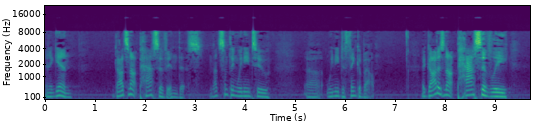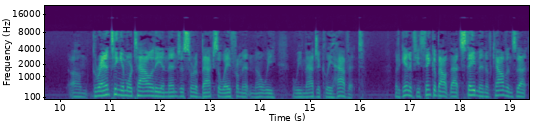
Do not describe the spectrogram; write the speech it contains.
And again, God's not passive in this. And that's something we need to uh, we need to think about. That God is not passively um, granting immortality and then just sort of backs away from it and no, we we magically have it. But again, if you think about that statement of Calvin's that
